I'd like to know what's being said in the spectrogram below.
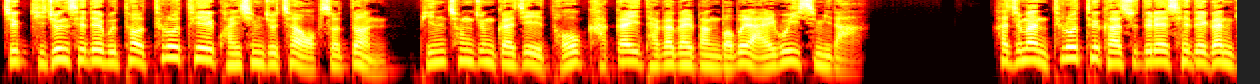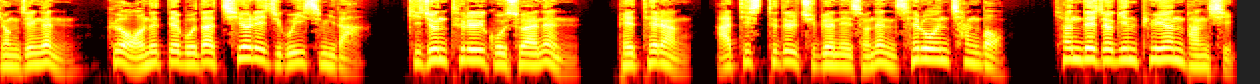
즉 기존 세대부터 트로트에 관심조차 없었던 빈 청중까지 더욱 가까이 다가갈 방법을 알고 있습니다. 하지만 트로트 가수들의 세대 간 경쟁은 그 어느 때보다 치열해지고 있습니다. 기존 틀을 고수하는 베테랑 아티스트들 주변에서는 새로운 창법, 현대적인 표현 방식,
